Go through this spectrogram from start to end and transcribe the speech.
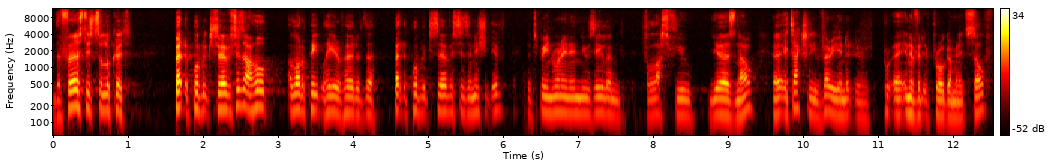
The first is to look at better public services. I hope a lot of people here have heard of the Better Public Services Initiative that's been running in New Zealand for the last few years now. Uh, it's actually a very innovative, uh, innovative program in itself.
